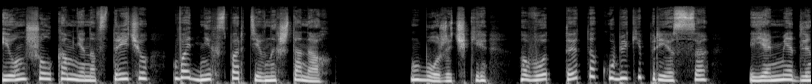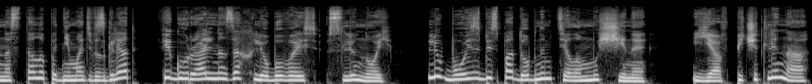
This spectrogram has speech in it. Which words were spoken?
и он шел ко мне навстречу в одних спортивных штанах. Божечки, вот это кубики пресса. Я медленно стала поднимать взгляд, фигурально захлебываясь слюной, любой с бесподобным телом мужчины. Я впечатлена,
